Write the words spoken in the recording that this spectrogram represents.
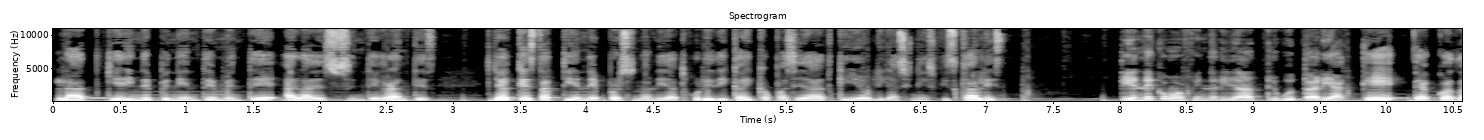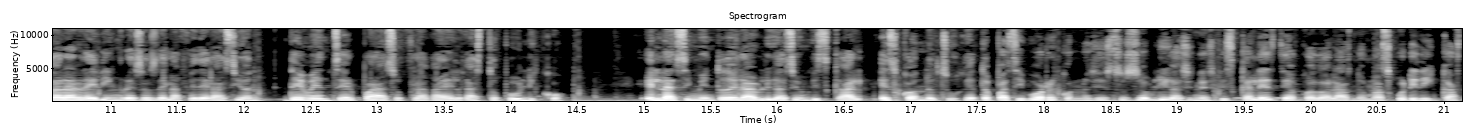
la adquiere independientemente a la de sus integrantes, ya que ésta tiene personalidad jurídica y capacidad de adquirir obligaciones fiscales. Tiene como finalidad tributaria que, de acuerdo a la Ley de Ingresos de la Federación, deben ser para sufragar el gasto público. El nacimiento de la obligación fiscal es cuando el sujeto pasivo reconoce sus obligaciones fiscales de acuerdo a las normas jurídicas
